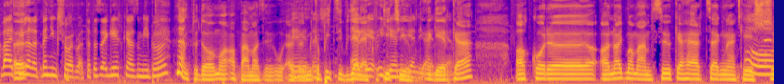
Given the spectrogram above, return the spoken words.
Várj pillanat, menjünk sorba. Tehát az egérke az miből? Nem tudom, apám az, az Értes. mikor pici gyerek, Egér- igen, kicsi igen, igen, egérke, akkor ö, a nagymamám Szőke hercegnek és ö,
